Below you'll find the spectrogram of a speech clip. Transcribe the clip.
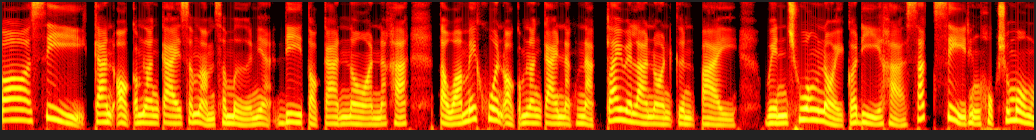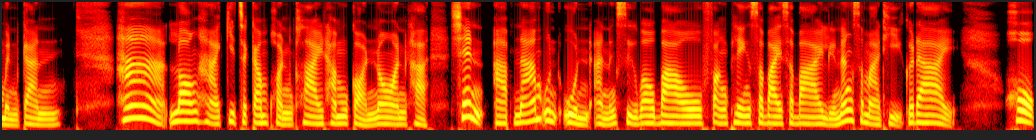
ก็ 4. การออกกำลังกายสม่ำเสมอเนี่ยดีต่อการนอนนะคะ แต่ว่าไม่ควรออกกำลังกายหนักๆ ใกล้เวลานอนเกินไป เว้นช่วงหน่อยก็ดีค่ะ สัก 4-6 ชั่วโมงเหมือนกัน 5. ลองหากิจกรรมผ่อนคลายทำก่อนนอนค่ะ เช่น อาบน้ำอุ่นๆ อ่านหนังสือเบาๆ ฟังเพลงสบายๆ หรือนั่งสมาธิก็ได้ 6.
